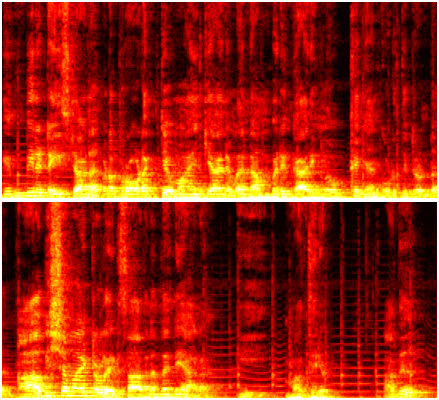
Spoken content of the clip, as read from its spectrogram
ഗംഭീര ടേസ്റ്റ് ആണ്. ഇവിടെ പ്രോഡക്റ്റ് വാങ്ങിക്കാനും നമ്പരും കാര്യങ്ങളും ഒക്കെ ഞാൻ കൊടുത്തിട്ടുണ്ട്. ആവശ്യമായിട്ടുള്ള ഒരു സാധനം തന്നെയാണ് ഈ മധുരം. അത്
